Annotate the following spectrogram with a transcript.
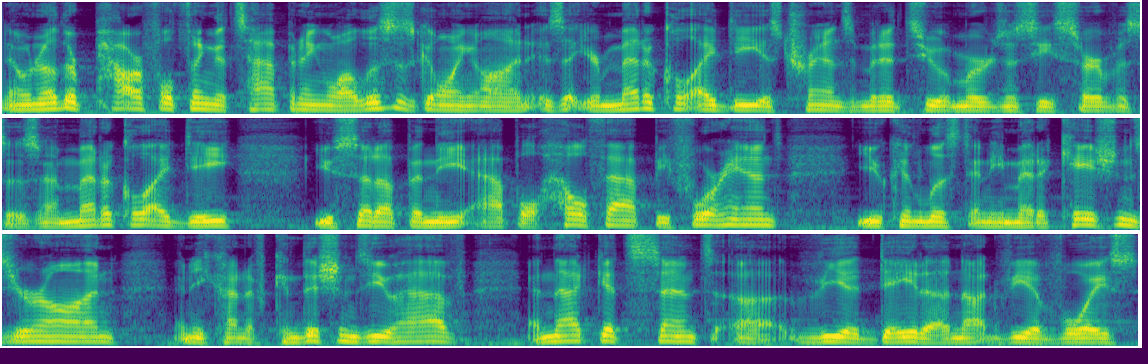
Now, another powerful thing that's happening while this is going on is that your medical ID is transmitted to emergency services. A medical ID you set up in the Apple Health app beforehand. You can list any medications you're on, any kind of conditions you have, and that gets sent uh, via data, not via voice,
